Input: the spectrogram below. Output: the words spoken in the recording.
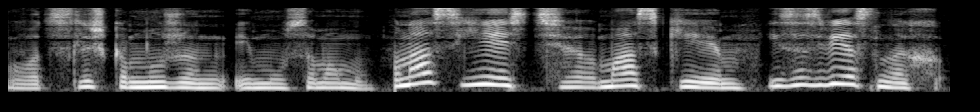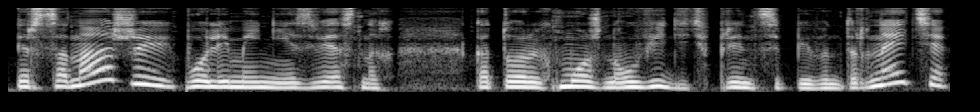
вот, слишком нужен ему самому. У нас есть маски из известных персонажей, более-менее известных, которых можно увидеть, в принципе, в интернете.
